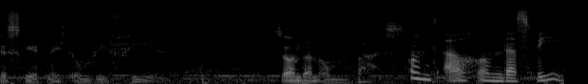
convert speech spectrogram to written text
Es geht nicht um wie viel, sondern um was. Und auch um das Wie.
